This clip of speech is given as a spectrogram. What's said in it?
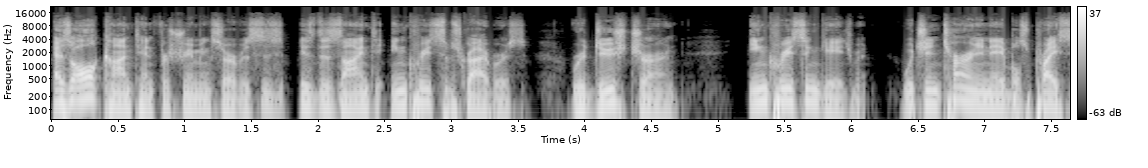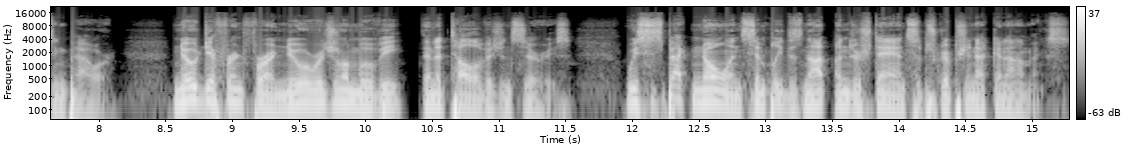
as all content for streaming services is designed to increase subscribers, reduce churn, increase engagement, which in turn enables pricing power. No different for a new original movie than a television series. We suspect Nolan simply does not understand subscription economics.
